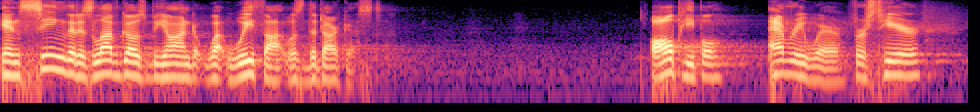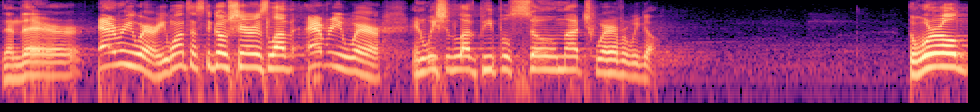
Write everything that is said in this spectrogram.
and seeing that His love goes beyond what we thought was the darkest. All people, everywhere, first here, then there, everywhere. He wants us to go share his love everywhere. And we should love people so much wherever we go. The world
